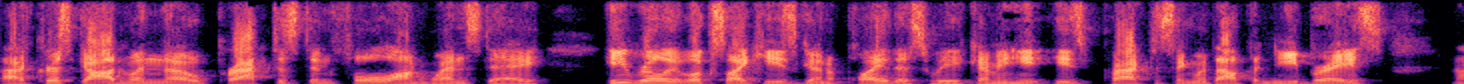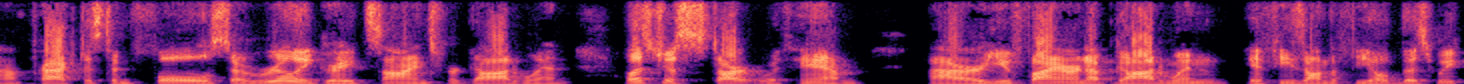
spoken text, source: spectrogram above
Uh, Chris Godwin, though, practiced in full on Wednesday he really looks like he's going to play this week. I mean, he, he's practicing without the knee brace, uh, practiced in full. So, really great signs for Godwin. Let's just start with him. Uh, are you firing up Godwin if he's on the field this week?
